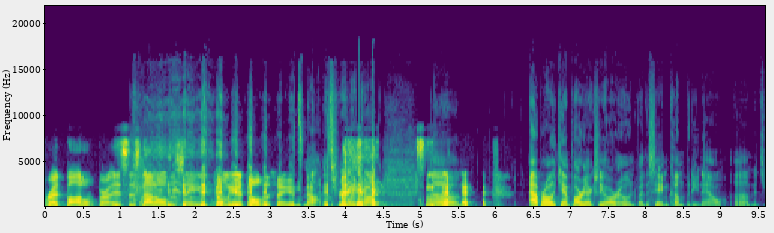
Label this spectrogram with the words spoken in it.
red bottle, bro. Is this not all the same? tell me it's all the same. It's not. It's really not. um, Aperol and Campari actually are owned by the same company now. Um, it's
